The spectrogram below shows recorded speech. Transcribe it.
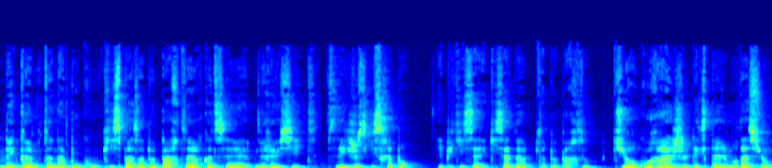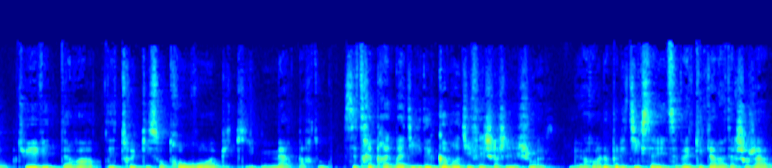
Mais comme tu en as beaucoup qui se passent un peu par terre, quand c'est une réussite, c'est quelque chose qui se répand et puis qui, qui s'adopte un peu partout. Tu encourages l'expérimentation, tu évites d'avoir des trucs qui sont trop gros et puis qui merdent partout. C'est très pragmatique de comment tu fais changer les choses. Le, le politique, c'est- ça doit être quelqu'un d'interchangeable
